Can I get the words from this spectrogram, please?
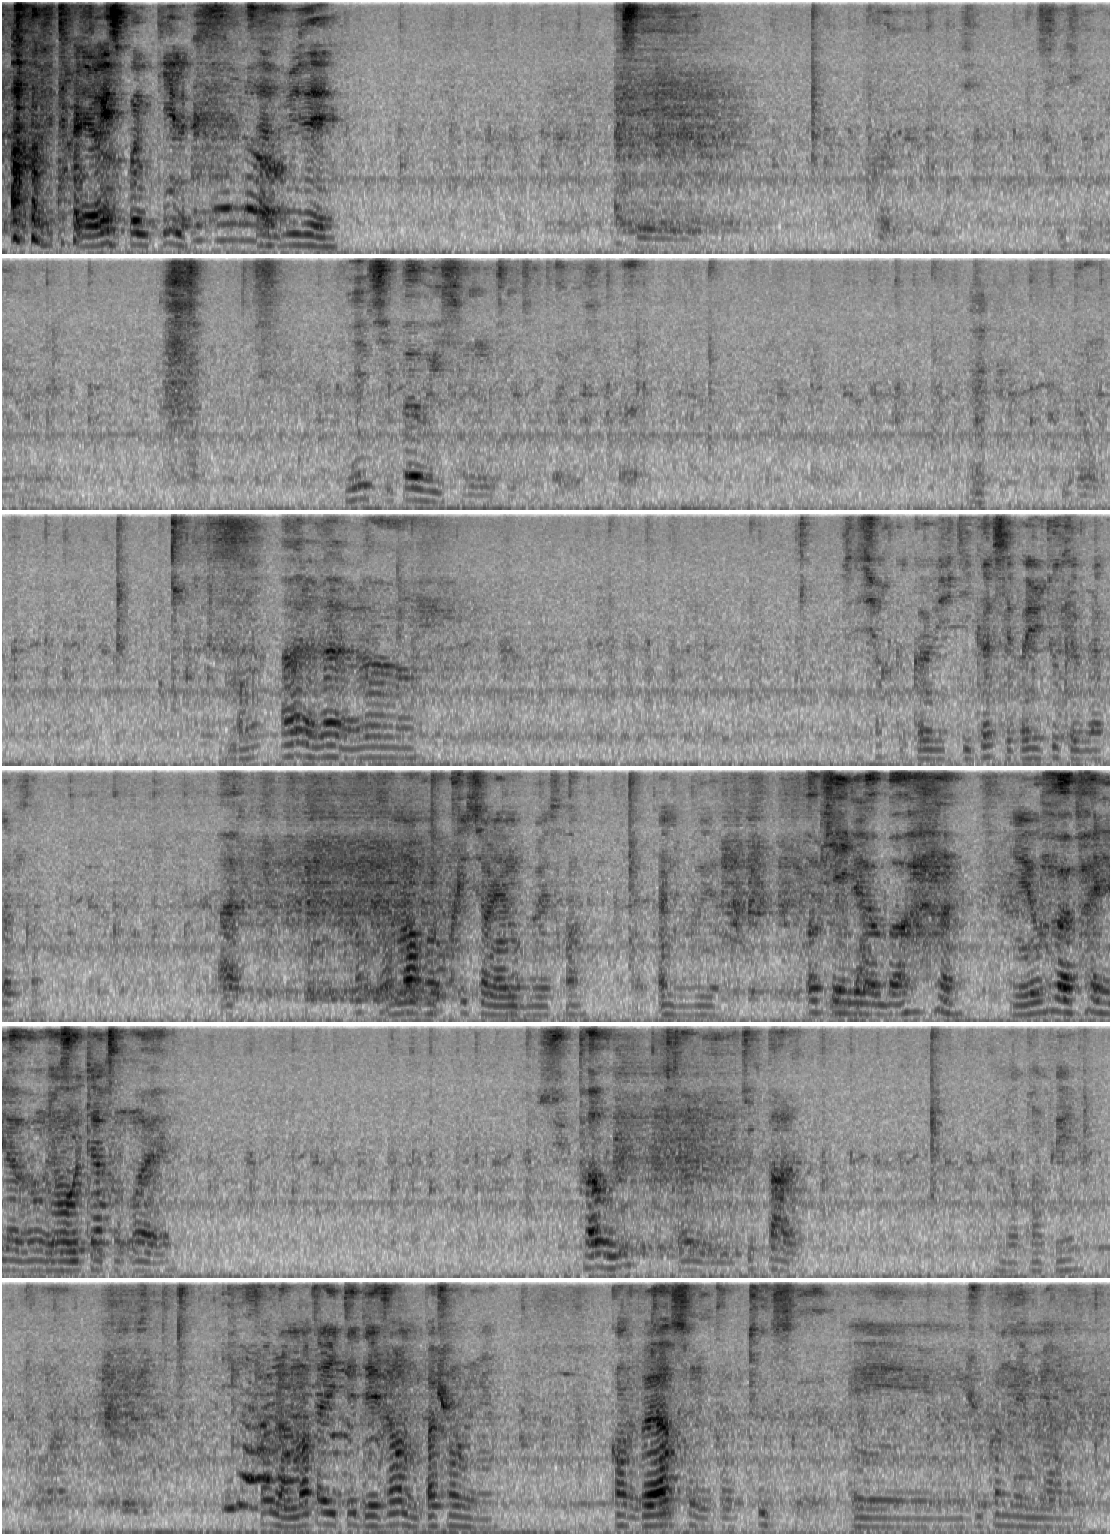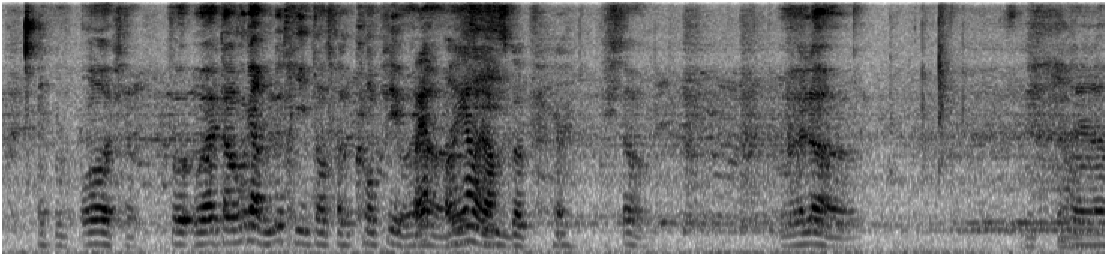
Oh putain, les respawn Oh là. c'est abusé. Ah, c'est. Euh, Je ne sais pas où ils sont, je ne sais pas, je ne sais pas. Bon. Bon, Ah là là là là. c'est sûr que Call of Duty Ghost c'est pas du tout que Black Ops. Hein. Oh, Vraiment oh, oh, repris sur les MW3. MW. Ok, il est là-bas. Il est où là-bas. va Il est en essayer de hauteur Ouais. Je sais pas où. Putain, mais il est quelque part là. Camper. Ouais. Je trouve la mentalité des gens n'ont pas changé. Campeurs façon, ils campent tous. euh. et ils jouent comme des merdes. Faut- Oh putain. Faut... Ouais, attends, regarde, l'autre il est en train de camper. Ouais, Voilà, regarde leur scope. Putain. Voilà. C'est- Voilà.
